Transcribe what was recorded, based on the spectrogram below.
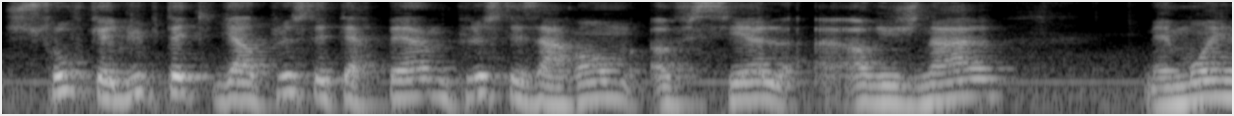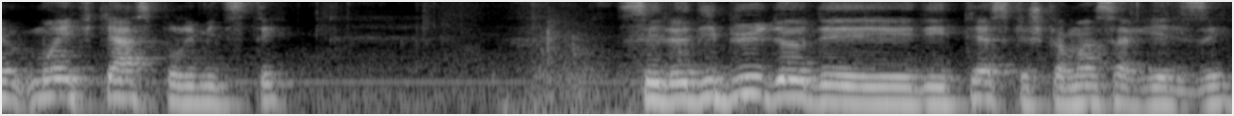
je trouve que lui, peut-être qu'il garde plus les terpènes, plus les arômes officiels, originales, mais moins efficace pour l'humidité. C'est le début des, tests que je commence à réaliser.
